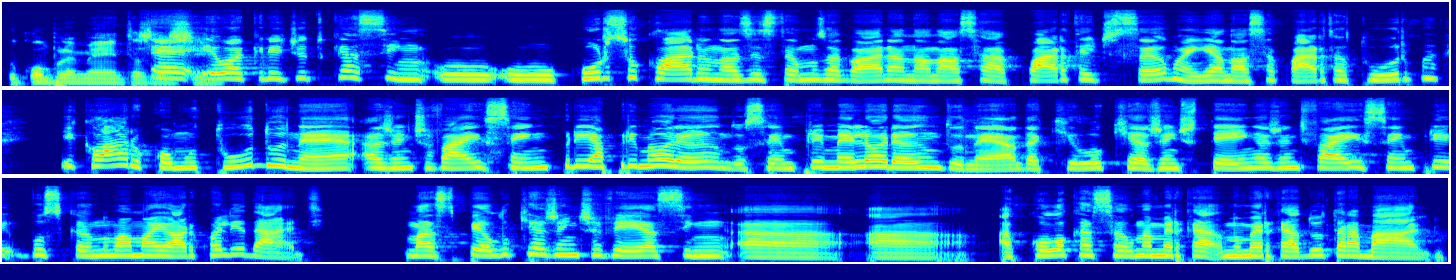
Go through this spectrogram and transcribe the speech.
tu complementas. É, assim. Eu acredito que assim, o, o curso, claro, nós estamos agora na nossa quarta edição, aí a nossa quarta turma, e claro, como tudo, né, a gente vai sempre aprimorando, sempre melhorando, né, daquilo que a gente tem, a gente vai sempre buscando uma maior qualidade. Mas pelo que a gente vê, assim, a, a, a colocação merc no mercado do trabalho,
